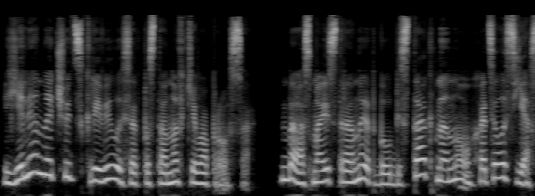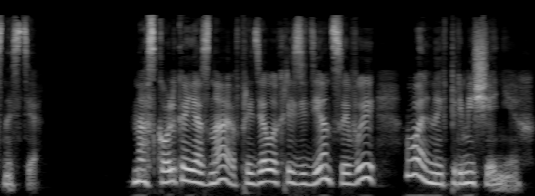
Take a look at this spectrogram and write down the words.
Елена чуть скривилась от постановки вопроса. Да, с моей стороны это было бестактно, но хотелось ясности. Насколько я знаю, в пределах резиденции вы вольны в перемещениях.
